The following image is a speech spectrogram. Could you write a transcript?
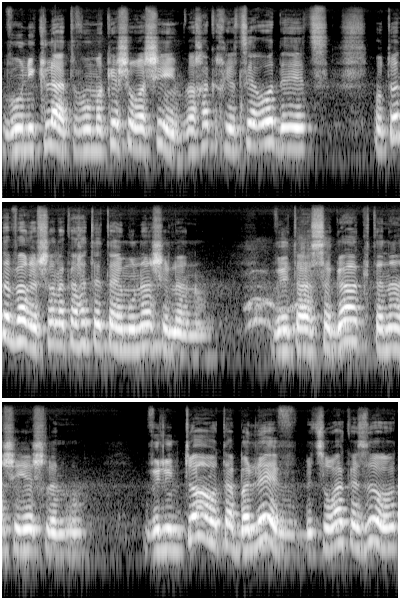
והוא נקלט והוא מכה שורשים, ואחר כך יוצא עוד עץ, אותו דבר אפשר לקחת את האמונה שלנו ואת ההשגה הקטנה שיש לנו, ולנטוע אותה בלב בצורה כזאת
